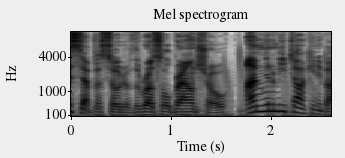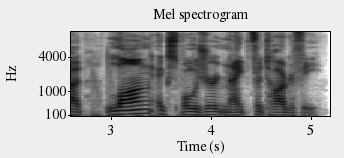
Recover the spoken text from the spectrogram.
this episode of The Russell Brown Show, I'm going to be talking about long exposure night photography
